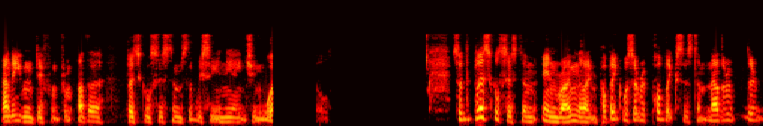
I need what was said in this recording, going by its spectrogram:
and even different from other political systems that we see in the ancient world. So the political system in Rome, the late Republic, was a republic system. Now the, the,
